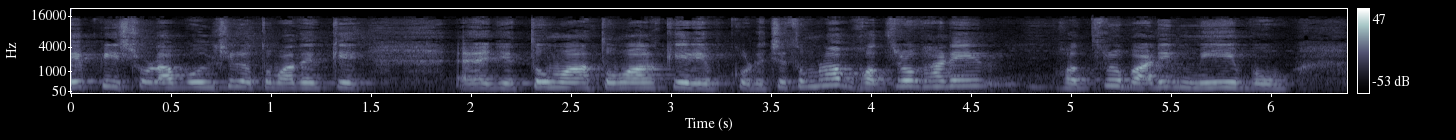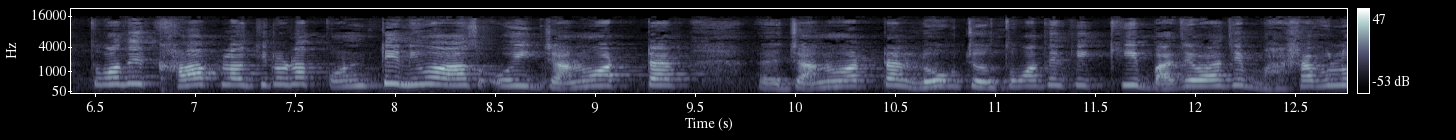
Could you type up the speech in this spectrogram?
রেপিস্ট ওরা বলছিল তোমাদেরকে যে তোমা, তোমাকে রেপ করেছে। তোমরা ভদ্র ঘাড়ের ভদ্র বাড়ির মেয়ে বউ। তোমাদের খারাপ লাগছিল না? কন্টিনিউয়াস ওই জানোয়ারটার জানোয়ারটার লোকজন তোমাদেরকে কি বাজে বাজে ভাষাগুলো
